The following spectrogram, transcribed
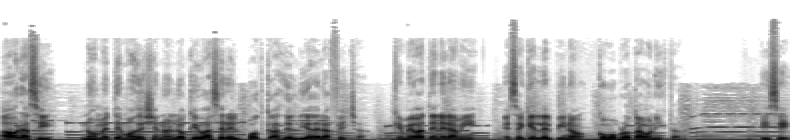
Ahora sí, nos metemos de lleno en lo que va a ser el podcast del día de la fecha, que me va a tener a mí, Ezequiel del Pino, como protagonista. Y sí,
